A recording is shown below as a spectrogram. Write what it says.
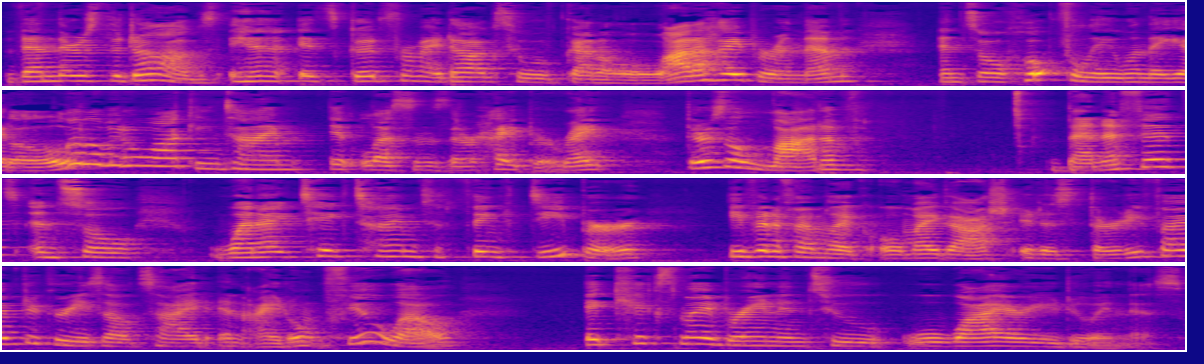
Then there's the dogs. It's good for my dogs who have got a lot of hyper in them. And so hopefully when they get a little bit of walking time, it lessens their hyper, right? There's a lot of benefits. And so when I take time to think deeper, even if I'm like, oh my gosh, it is 35 degrees outside and I don't feel well, it kicks my brain into, well, why are you doing this?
